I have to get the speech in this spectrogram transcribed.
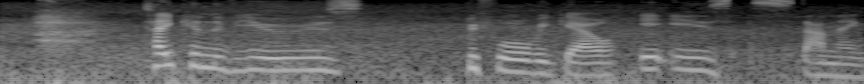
take in the views before we go. It is stunning.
